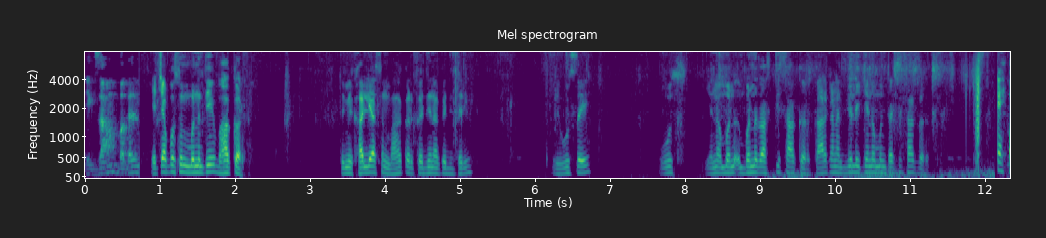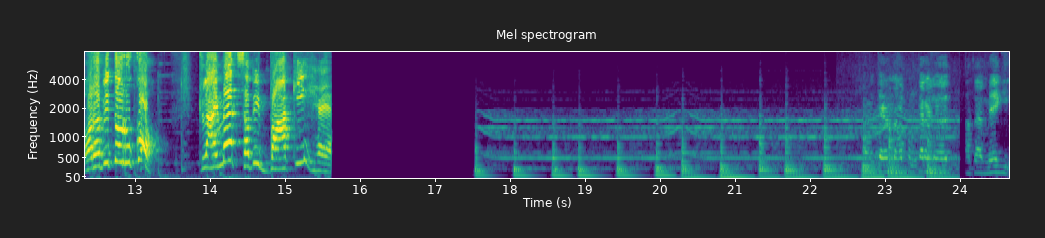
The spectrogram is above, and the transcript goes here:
एग्जाम बगल याच्यापासून बनते भाकर. तुम्ही खाली असन भाकर कधी ना कधीतरी. हे ऊस आहे. ऊस यानं बन बनत असती साखर. कारखान्यात गेले की यानं बनत असते साखर. और अभी तो रुको. क्लाइमैक्स अभी बाकी है. मित्रांनो आपण करायला आता मॅगी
